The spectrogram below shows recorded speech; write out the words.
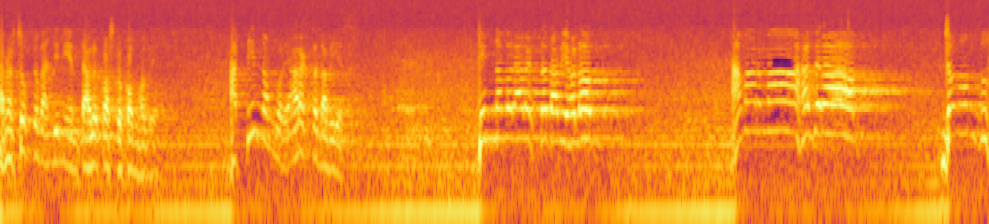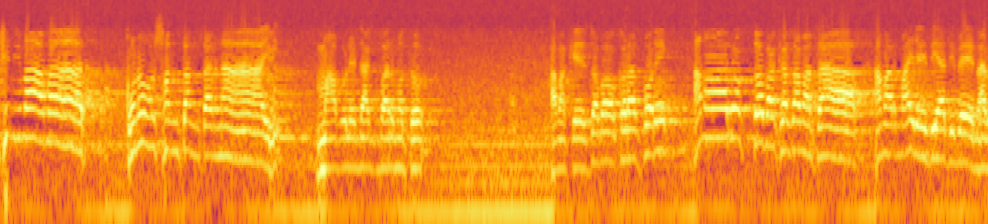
আপনার চোখটা বান্ধি নিয়েন, তাহলে কষ্ট কম হবে। আর তিন নম্বরে আর একটা দাবি আছে। তিন নম্বরে আর একটা দাবি হলো আমার মা হাজরা জনম দুঃখিনী মা আমার, কোন সন্তান তার নাই। মা বলে ডাকবার মতো। আমাকে জবাব করার পরে আমার রক্ত বাঁকা জামাতা আমার মায়েরে দিয়া দিবেন আর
